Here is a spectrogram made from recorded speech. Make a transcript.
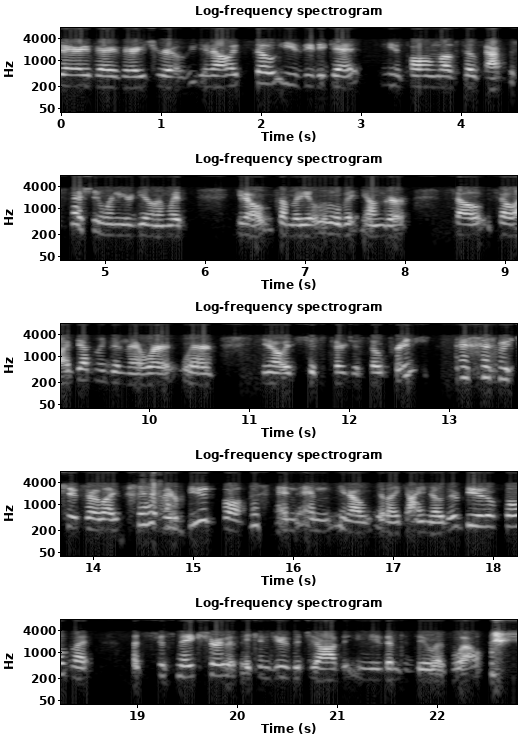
very, very, very true. You know, it's so easy to get you know, fall in love so fast, especially when you're dealing with, you know, somebody a little bit younger. So, so I've definitely been there where, where, you know, it's just they're just so pretty. the kids are like they're beautiful, and and you know, you're like I know they're beautiful, but let's just make sure that they can do the job that you need them to do as well.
